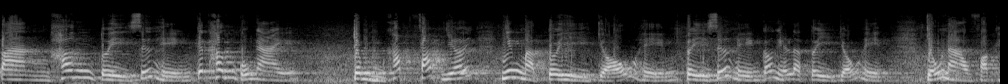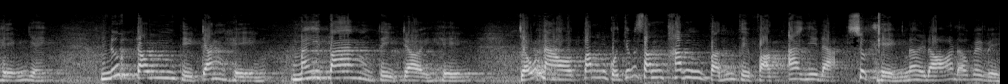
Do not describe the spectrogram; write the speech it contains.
tàn thân tùy xứ hiện, Cái thân của Ngài trùm khắp Pháp giới. Nhưng mà tùy chỗ hiện, Tùy xứ hiện, có nghĩa là tùy chỗ hiện. Chỗ nào Phật hiện vậy? Nước trong thì trăng hiện, Mây tan thì trời hiện. Chỗ nào tâm của chúng sanh thanh tịnh Thì Phật A-di-đà xuất hiện nơi đó đó quý vị.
